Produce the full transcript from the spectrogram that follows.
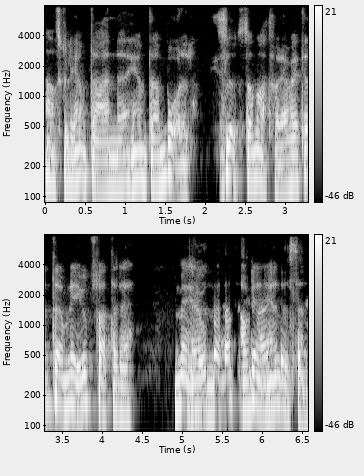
han skulle hämta en, hämta en boll i slutet av matchen. Jag vet inte om ni uppfattade mer av den händelsen?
